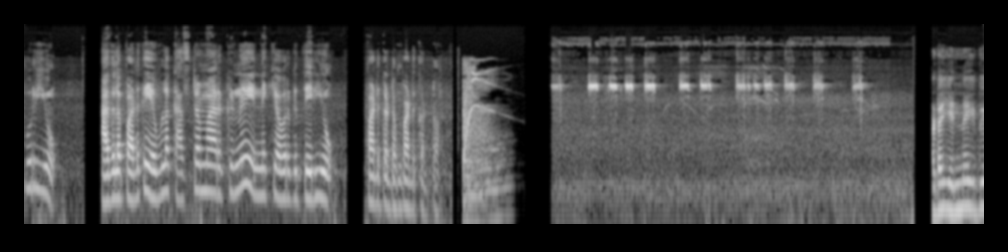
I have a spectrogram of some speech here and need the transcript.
புரியும். அதில் படுக்க எவ்வளோ கஷ்டமாக இருக்குன்னு இன்னைக்கு அவருக்கு தெரியும். படுக்கட்டும் படுக்கட்டும். அட என்ன இது?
